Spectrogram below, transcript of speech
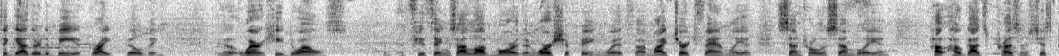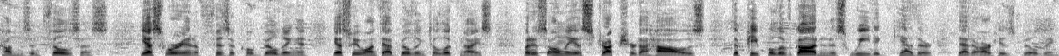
together to be a great building uh, where he dwells. A few things I love more than worshiping with uh, my church family at Central Assembly and how, how God's presence just comes and fills us. Yes, we're in a physical building, and yes, we want that building to look nice, but it's only a structure to house the people of God, and it's we together that are His building.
